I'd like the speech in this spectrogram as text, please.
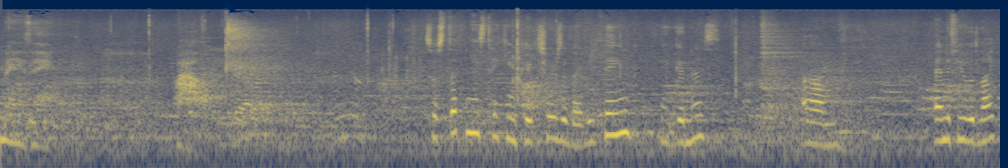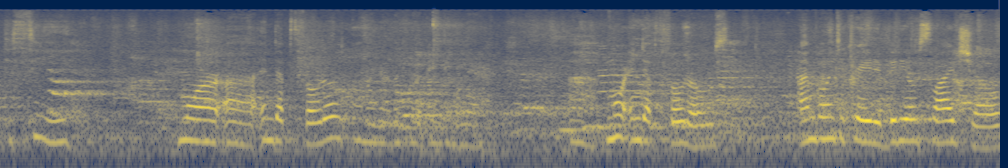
Amazing. Wow. So Stephanie's taking pictures of everything, thank goodness. Um, and if you would like to see more uh, in-depth photos, oh my god, look at the painting there. Uh, more in-depth photos, I'm going to create a video slideshow.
